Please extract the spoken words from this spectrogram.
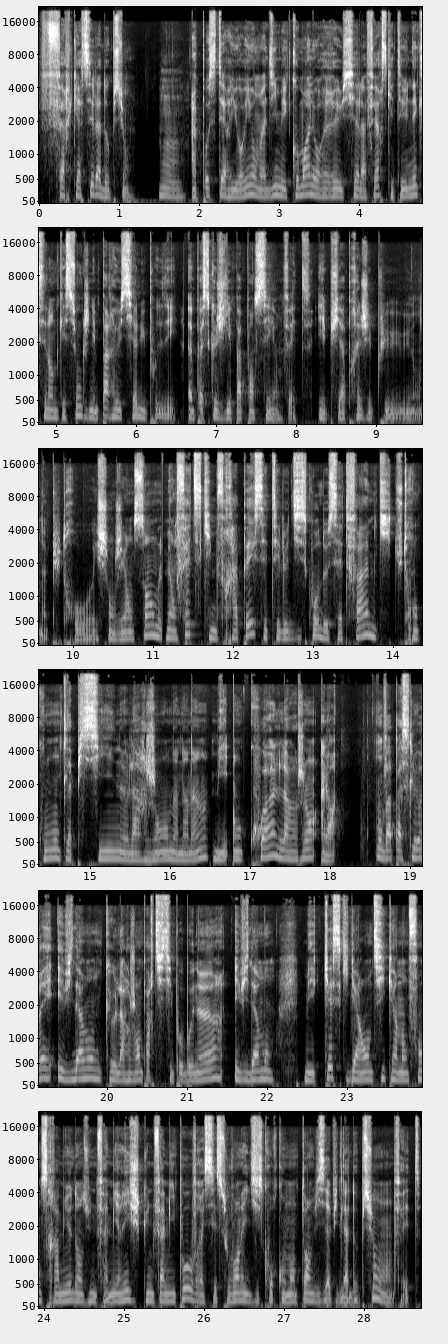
faire casser l'adoption. A posteriori, on m'a dit mais comment elle aurait réussi à la faire, ce qui était une excellente question que je n'ai pas réussi à lui poser Euh, parce que j'y ai pas pensé en fait. Et puis après, j'ai plus, on n'a plus trop échangé ensemble. Mais en fait, ce qui me frappait, c'était le discours de cette femme qui, tu te rends compte, la piscine, l'argent, nanana. Mais en quoi l'argent Alors. On va pas se leurrer, évidemment que l'argent participe au bonheur, évidemment. Mais qu'est-ce qui garantit qu'un enfant sera mieux dans une famille riche qu'une famille pauvre? Et c'est souvent les discours qu'on entend vis-à-vis de l'adoption, en fait.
